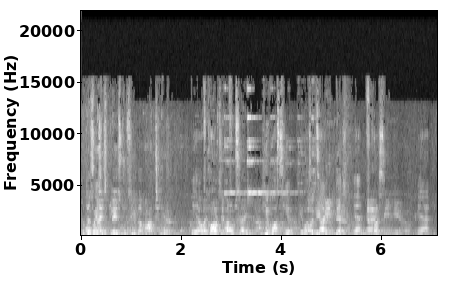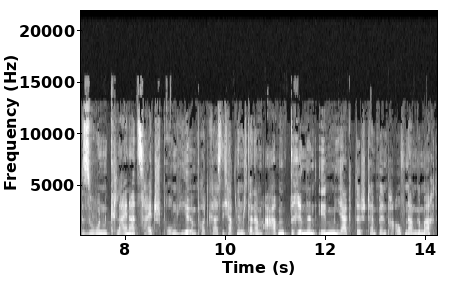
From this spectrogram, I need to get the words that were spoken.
But that's a nice place to see the art here. Yeah, of Why course. he outside? He was here. He was Oh, he inside. Yes. Yeah, Ah, of course. So ein kleiner Zeitsprung hier im Podcast. Ich habe nämlich dann am Abend drinnen im Jagdtisch-Tempel ein paar Aufnahmen gemacht.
